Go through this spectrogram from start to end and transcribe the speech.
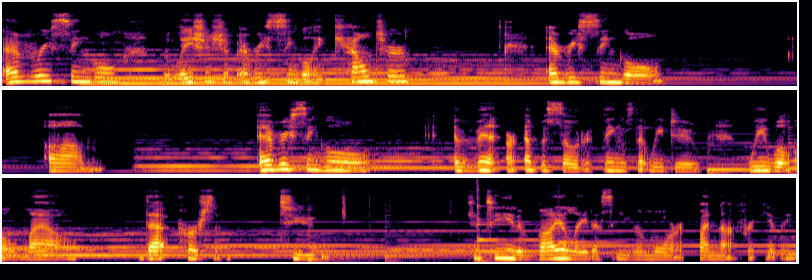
every single relationship, every single encounter, every single um, every single event or episode or things that we do, we will allow that person to continue to violate us even more by not forgiving.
